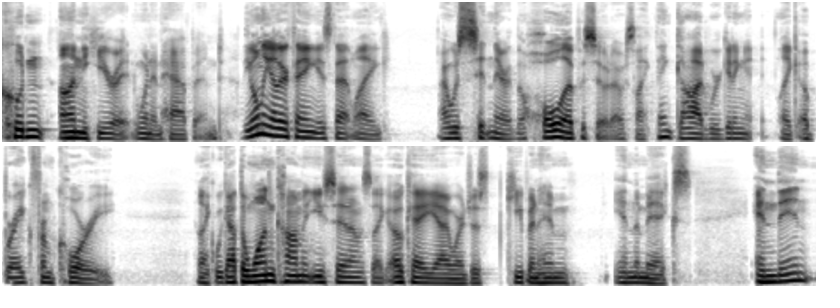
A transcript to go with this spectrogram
couldn't unhear it when it happened. The only other thing is that like I was sitting there the whole episode. I was like, thank God we're getting like a break from Kory. Like we got the one comment you said. I was like, okay, yeah, we're just keeping him in the mix. And then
